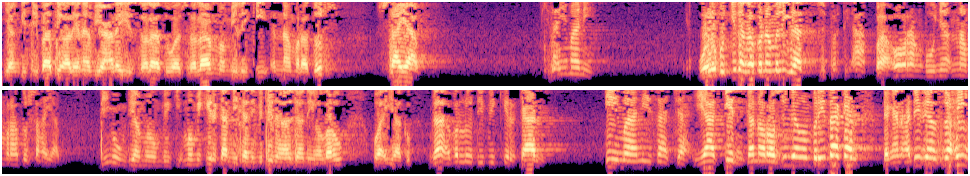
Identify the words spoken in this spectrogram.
yang disifati oleh Nabi alaihi salatu wassalam memiliki 600 sayap. Kita imani. Walaupun kita nggak pernah melihat seperti apa orang punya 600 sayap. Bingung dia memikirkan ikan ibidina azani Allah wa iyyakum. Enggak perlu dipikirkan. Imani saja, yakin karena Rasul yang memberitakan dengan hadis yang sahih.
